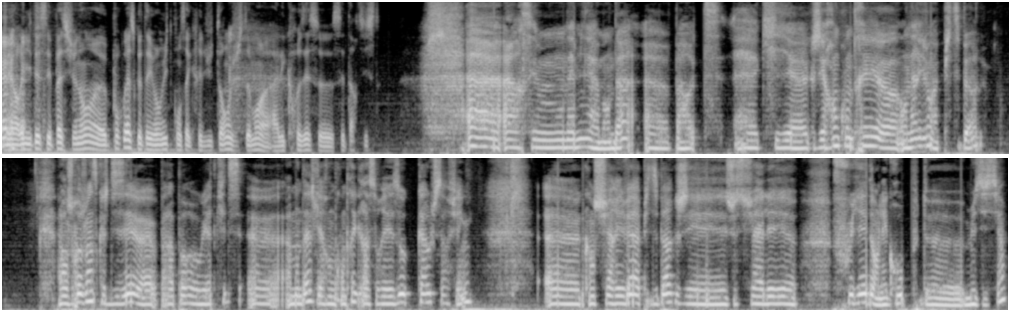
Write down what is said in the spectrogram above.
mais en réalité c'est passionnant. Pourquoi est-ce que tu as eu envie de consacrer du temps justement à, à aller creuser ce- cet artiste? Euh, alors c'est mon amie Amanda euh, Barrett euh, qui que j'ai rencontré en arrivant à Pittsburgh. Alors je rejoins ce que je disais euh, par rapport aux Weird Kids. Euh, Amanda, je l'ai rencontrée grâce au réseau Couchsurfing. Euh, quand je suis arrivé à Pittsburgh, j'ai je suis allé euh, fouiller dans les groupes de musiciens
